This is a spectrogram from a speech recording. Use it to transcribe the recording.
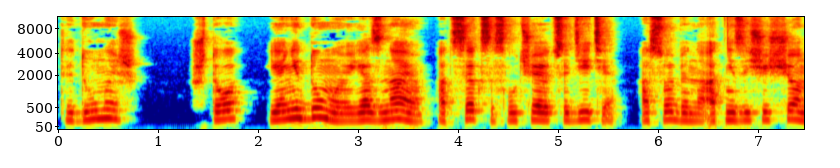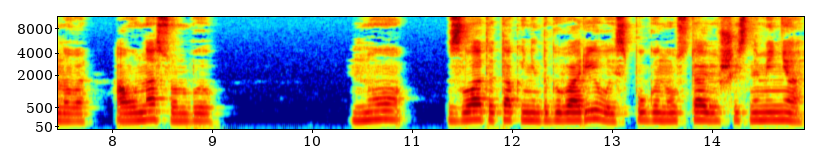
Ты думаешь? Что? Я не думаю, я знаю, от секса случаются дети, особенно от незащищенного, а у нас он был. Но Злата так и не договорила, испуганно уставившись на меня.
